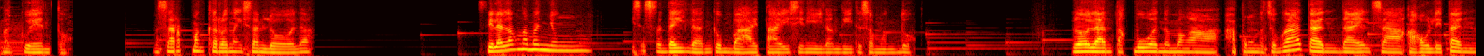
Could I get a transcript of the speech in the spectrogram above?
magkwento. Masarap magkaroon ng isang lola. Sila lang naman yung isa sa dahilan kung bakit tayo sinilang dito sa mundo. Lola ang takbuhan ng mga apong nasugatan dahil sa kakulitan.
